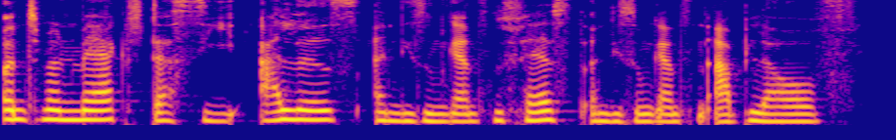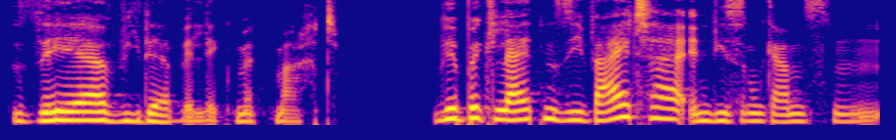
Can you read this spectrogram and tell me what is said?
und man merkt, dass sie alles an diesem ganzen Fest, an diesem ganzen Ablauf sehr widerwillig mitmacht. Wir begleiten sie weiter in diesem ganzen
